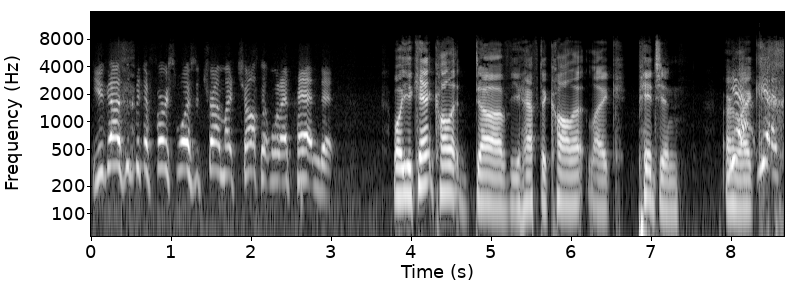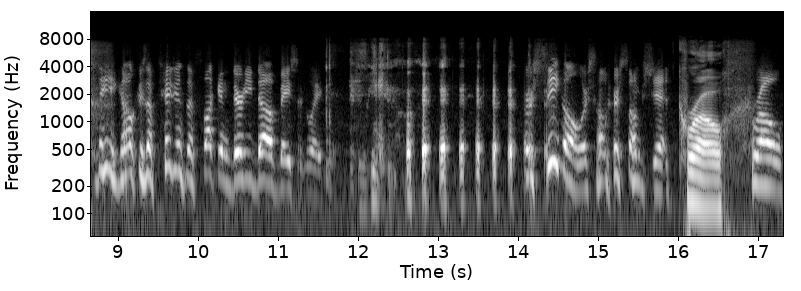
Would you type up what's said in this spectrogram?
you guys would be the first ones to try my chocolate when i patent it Well, you can't call it dove. You have to call it like pigeon, or yeah, like yeah, there you go. Because a pigeon's a fucking dirty dove, basically, Here we go. or seagull, or some, or some shit. crow. Crow.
